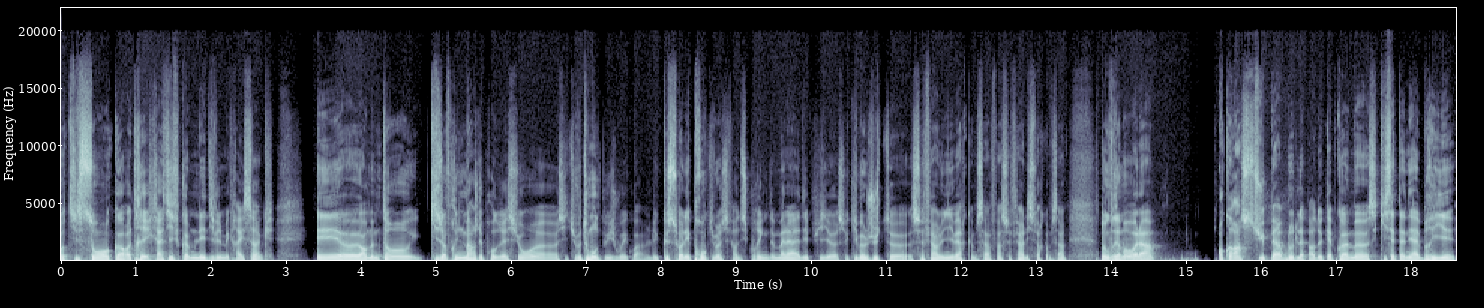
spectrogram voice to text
quand ils sont encore très créatifs comme les Devil May Cry 5. Et euh, en même temps, qu'ils offrent une marge de progression, euh, si tu veux, tout le monde peut y jouer, quoi. Que ce soit les pros qui veulent se faire du scoring de malade, et puis euh, ceux qui veulent juste se faire l'univers comme ça, enfin se faire l'histoire comme ça. Donc vraiment, voilà, encore un super boulot de la part de Capcom, qui cette année a brillé.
